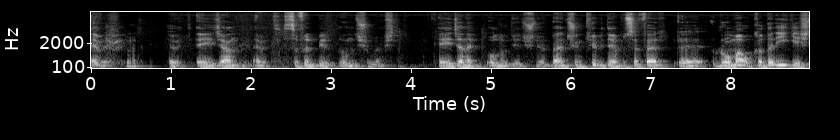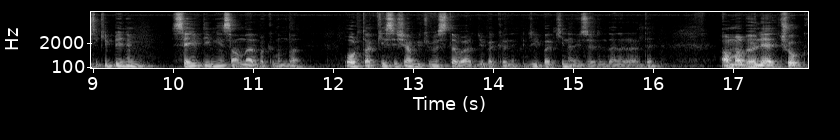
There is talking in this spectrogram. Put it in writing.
evet. evet. Heyecan evet. 01 onu düşünmemiştim. Heyecan hep olur diye düşünüyorum. Ben çünkü bir de bu sefer e, Roma o kadar iyi geçti ki benim sevdiğim insanlar bakımından. Ortak kesişen bir kümesi de var Ribakina üzerinden herhalde. Ama böyle çok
